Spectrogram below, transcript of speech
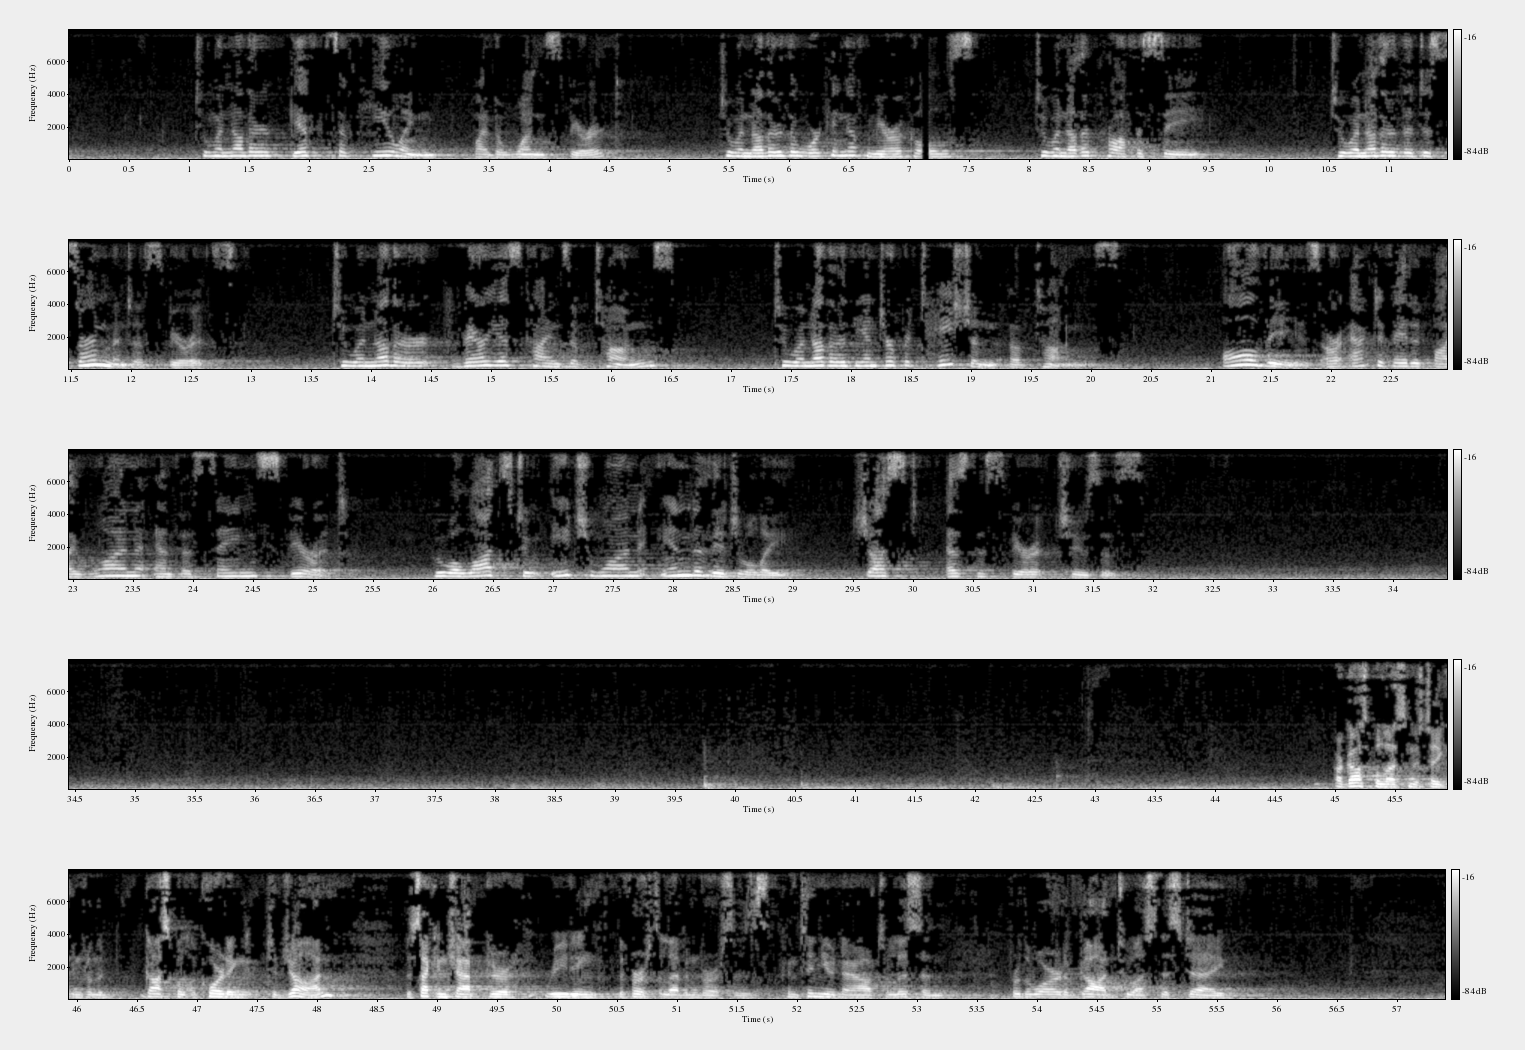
to another, gifts of healing by the one Spirit, to another, the working of miracles, to another, prophecy, to another, the discernment of spirits, to another, various kinds of tongues, to another, the interpretation of tongues. All these are activated by one and the same Spirit, who allots to each one individually just as the Spirit chooses. Our gospel lesson is taken from the Gospel according to John, the second chapter, reading the first 11 verses. Continue now to listen for the word of God to us this day.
